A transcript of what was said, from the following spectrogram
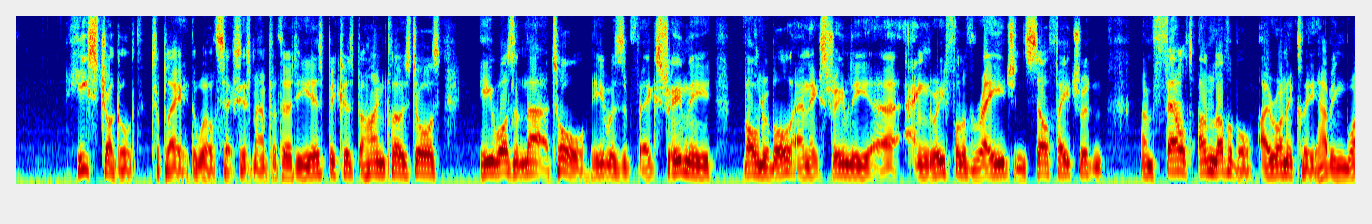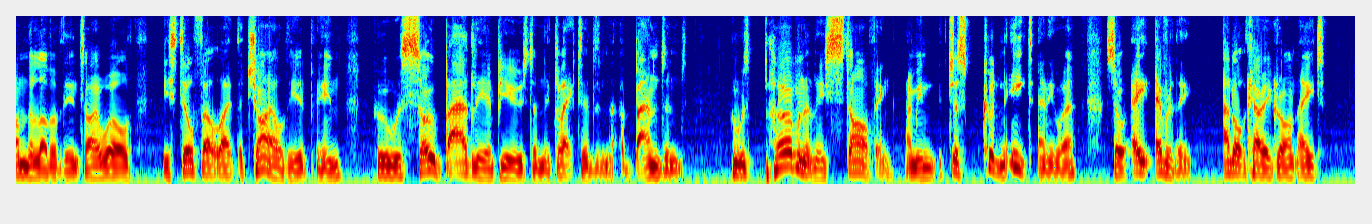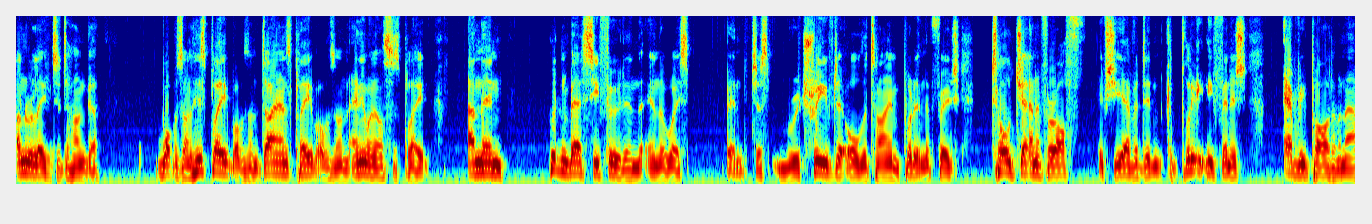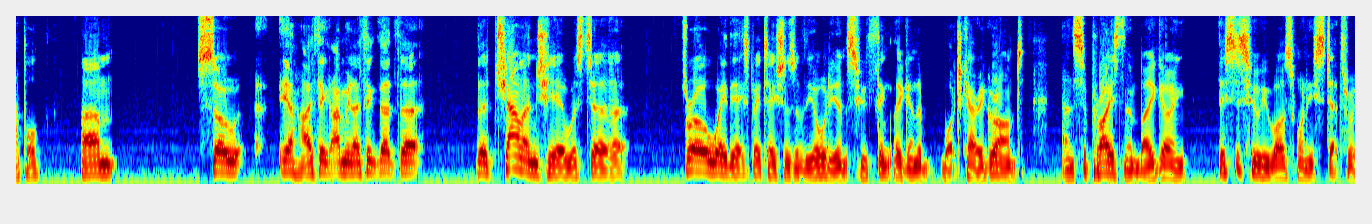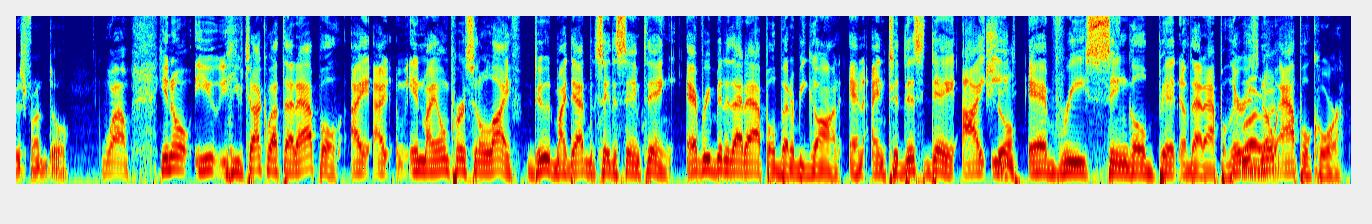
he struggled to play the world's sexiest man for 30 years because behind closed doors, he wasn't that at all. He was extremely vulnerable and extremely uh, angry, full of rage and self hatred, and, and felt unlovable. Ironically, having won the love of the entire world, he still felt like the child he had been, who was so badly abused and neglected and abandoned, who was permanently starving. I mean, just couldn't eat anywhere. So ate everything. Adult Cary Grant ate unrelated to hunger. What was on his plate, what was on Dyan's plate, what was on anyone else's plate, and then couldn't bear to see food in the in the waste bin. Just retrieved it all the time, put it in the fridge. Told Jennifer off if she ever didn't completely finish every part of an apple. Um, so yeah, I think. I mean, I think that the the challenge here was to throw away the expectations of the audience who think they're going to watch Cary Grant and surprise them by going, "This is who he was when he stepped through his front door." Wow, you know, you you talk about that apple. I, I in my own personal life, dude, my dad would say the same thing. Every bit of that apple better be gone. And and to this day, I sure. eat every single bit of that apple. There is right, no right. apple core.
